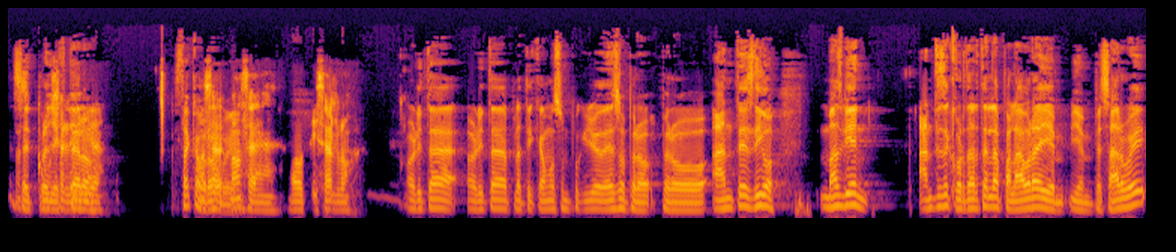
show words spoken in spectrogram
no Side Projectero. Está cabrón, vamos a, vamos a, bautizarlo. Ahorita, ahorita platicamos un poquillo de eso, pero, pero antes, digo, más bien, antes de cortarte la palabra y, y empezar, güey,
